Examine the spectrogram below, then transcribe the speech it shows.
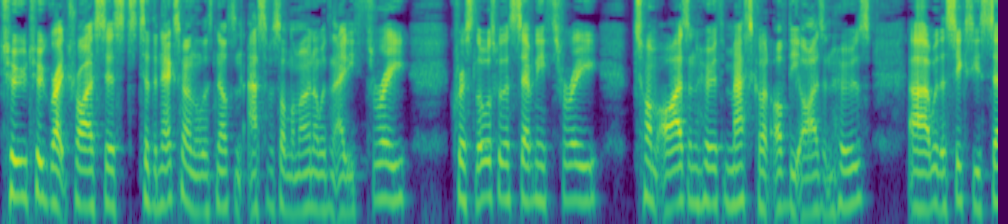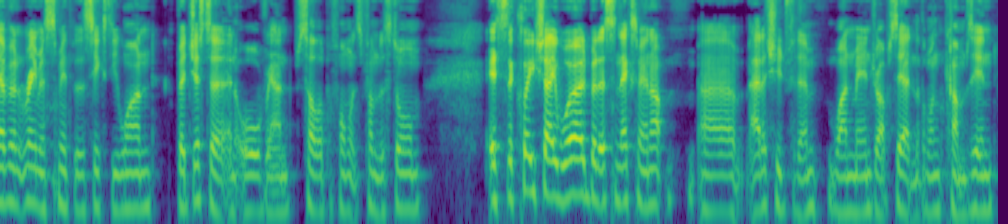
two two great try assists to the next man on the list. Nelson Asofa-Solomona with an 83, Chris Lewis with a 73, Tom Eisenhuth, mascot of the Eisenhuths, uh, with a 67, Reimis Smith with a 61. But just a, an all round solid performance from the Storm it's the cliche word, but it's the next man up uh, attitude for them. One man drops out, another one comes in.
